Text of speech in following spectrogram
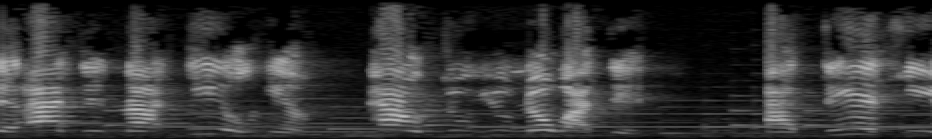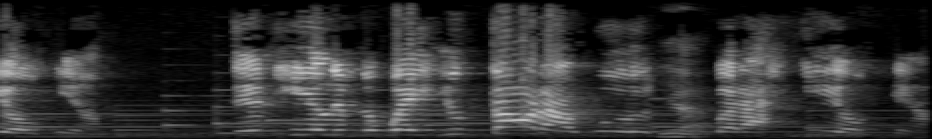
that I did not heal him. How do you know I didn't? I did heal him. Didn't heal him the way you thought I would, Yeah. but I healed him.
